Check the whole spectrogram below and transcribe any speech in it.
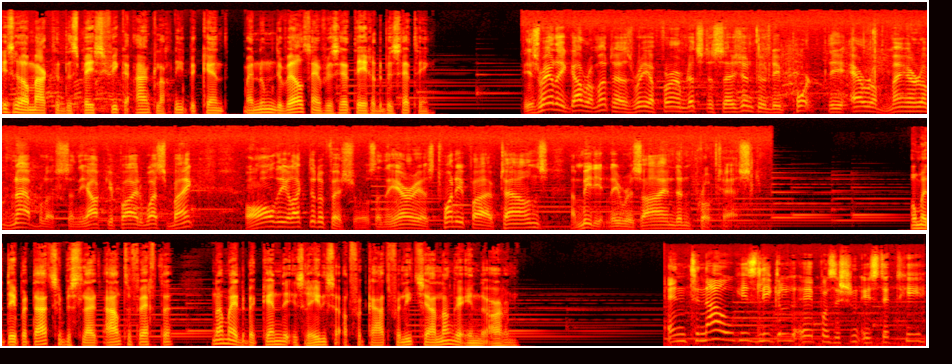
Israël maakte de specifieke aanklacht niet bekend, maar noemde wel zijn verzet tegen de bezetting. The Israeli government has reaffirmed its decision to deport the Arab mayor of Nablus in the occupied West Bank. All the elected officials in the area's 25 towns immediately resigned in protest. Om het deportatiebesluit aan te vechten, nam hij de bekende Israëlische advocaat Felicia Langer in de arm. And now his legal uh, position is that he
